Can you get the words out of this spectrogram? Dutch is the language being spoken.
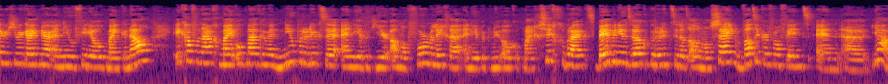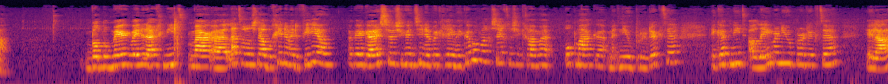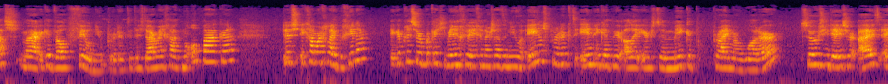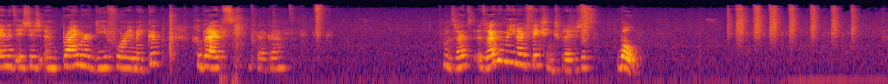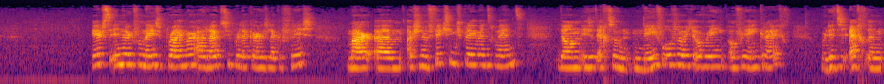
leuk dat je weer kijkt naar een nieuwe video op mijn kanaal. Ik ga vandaag mij opmaken met nieuwe producten en die heb ik hier allemaal voor me liggen. En die heb ik nu ook op mijn gezicht gebruikt. Ben je benieuwd welke producten dat allemaal zijn, wat ik ervan vind en uh, ja, wat nog meer, ik weet het eigenlijk niet. Maar uh, laten we dan snel beginnen met de video. Oké guys, zoals je kunt zien heb ik geen make-up op mijn gezicht, dus ik ga me opmaken met nieuwe producten. Ik heb niet alleen maar nieuwe producten. Helaas. Maar ik heb wel veel nieuwe producten. Dus daarmee ga ik me opmaken. Dus ik ga maar gelijk beginnen. Ik heb gisteren een pakketje binnengekregen en daar zaten nieuwe Edels producten in. Ik heb hier allereerst de Make-up Primer Water. Zo ziet deze eruit. En het is dus een primer die je voor je make-up gebruikt. Even kijken. Oh, het, ruikt, het ruikt een beetje naar de fixing spray. Dus dat... Wow. Eerste indruk van deze primer. Hij ruikt super lekker. Is lekker fris. Maar um, als je een fixing spray bent gewend. Dan is het echt zo'n nevel of zo wat je overheen, over je heen krijgt. Maar dit is echt een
